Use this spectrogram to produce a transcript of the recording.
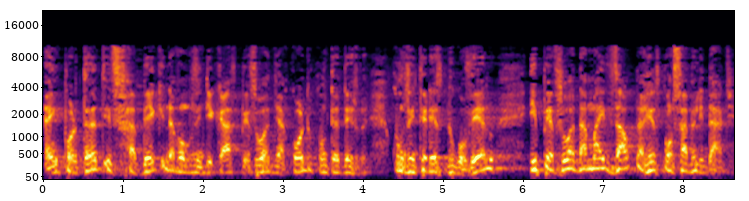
É importante saber que nós vamos indicar as pessoas de acordo com, com os interesses do governo e pessoas da mais alta responsabilidade.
